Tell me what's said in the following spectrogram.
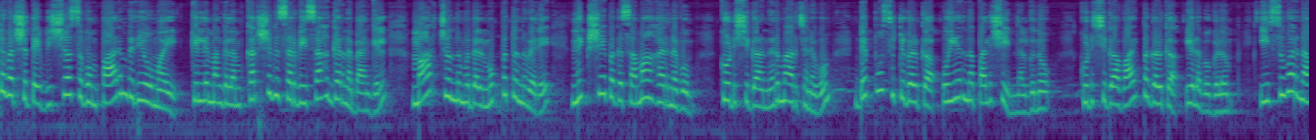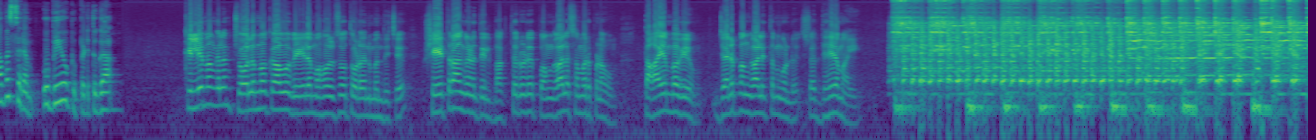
പതിനെട്ട് വർഷത്തെ വിശ്വാസവും പാരമ്പര്യവുമായി കിള്ളിമംഗലം കർഷക സർവീസ് സഹകരണ ബാങ്കിൽ മാർച്ച് ഒന്ന് മുതൽ മുപ്പത്തൊന്ന് വരെ നിക്ഷേപക സമാഹരണവും കുടിശ്ശിക നിർമ്മാർജനവും ഡെപ്പോസിറ്റുകൾക്ക് ഉയർന്ന പലിശയും നൽകുന്നു. കുടിശ്ശിക വായ്പകൾക്ക് ഇളവുകളും. ഈ സുവർണ അവസരം ഉപയോഗപ്പെടുത്തുക. കിള്ളിമംഗലം ചോലമക്കാവ് വേല മഹോത്സവത്തോടനുബന്ധിച്ച് ക്ഷേത്രാങ്കണത്തിൽ ഭക്തരുടെ പൊങ്കാല സമർപ്പണവും തായമ്പകയും ജനപങ്കാളിത്തം കൊണ്ട് ശ്രദ്ധേയമായി. Thank you.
